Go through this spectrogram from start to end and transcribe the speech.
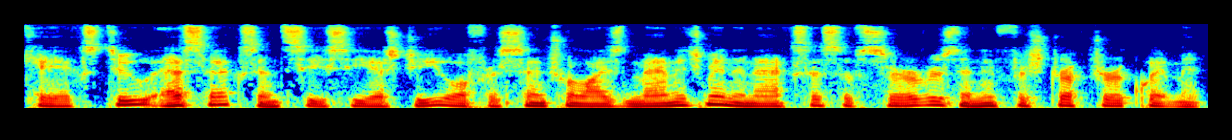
KX2, SX, and CCSG offer centralized management and access of servers and infrastructure equipment.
